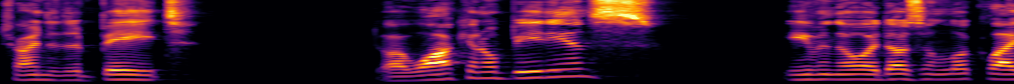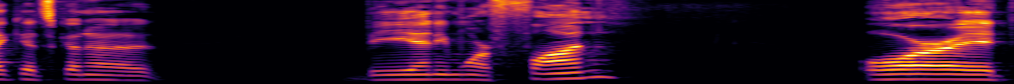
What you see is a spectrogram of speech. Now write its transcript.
trying to debate, do I walk in obedience even though it doesn't look like it's going to be any more fun, or it,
